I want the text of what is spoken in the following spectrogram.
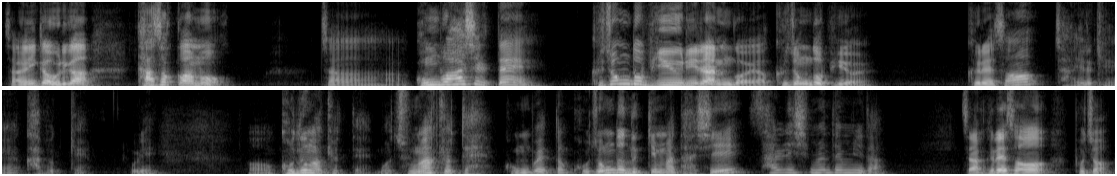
자, 그러니까 우리가 다섯 과목. 자, 공부하실 때 그 정도 비율이라는 거예요. 그 정도 비율. 그래서 자, 이렇게 가볍게 우리 어, 고등학교 때, 뭐 중학교 때 공부했던 그 정도 느낌만 다시 살리시면 됩니다. 자, 그래서 보죠.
